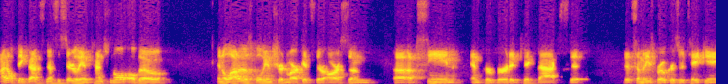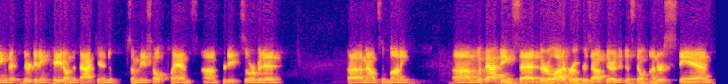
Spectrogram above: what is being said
I don't think that's necessarily intentional, although in a lot of those fully insured markets, there are some uh, obscene and perverted kickbacks that that some of these brokers are taking that they're getting paid on the back end of some of these health plans um, pretty exorbitant uh, amounts of money. Um, with that being said, there are a lot of brokers out there that just don't understand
